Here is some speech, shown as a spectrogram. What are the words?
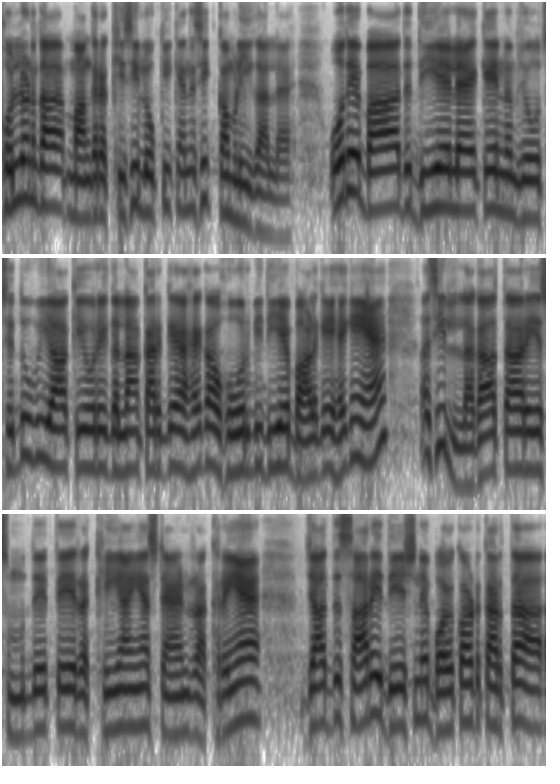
ਖੋਲਣ ਦਾ ਮੰਗ ਰੱਖੀ ਸੀ, ਲੋਕੀ ਕਹਿੰਦੇ ਸੀ ਕਮਲੀ ਗੱਲ ਹੈ। ਉਹਦੇ ਬਾਅਦ ਦੀਏ ਲੈ ਕੇ ਨਵਜੋਤ ਸਿੱਧੂ ਵੀ ਆ ਕੇ ਉਰੇ ਗੱਲਾਂ ਕਰ ਗਿਆ ਹੈਗਾ, ਹੋਰ ਵੀ ਦੀਏ ਬਾਲ ਗਏ ਹੈਗੇ ਆ ਅਸੀਂ ਲਗਾਤਾਰ ਇਸ ਮੁੱਦੇ ਤੇ ਰੱਖੀ ਆਏ ਆ ਸਟੈਂਡ ਰੱਖ ਰਹੇ ਆ ਜਦ ਸਾਰੇ ਦੇਸ਼ ਨੇ ਬਾਇਕਾਟ ਕਰਤਾ,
